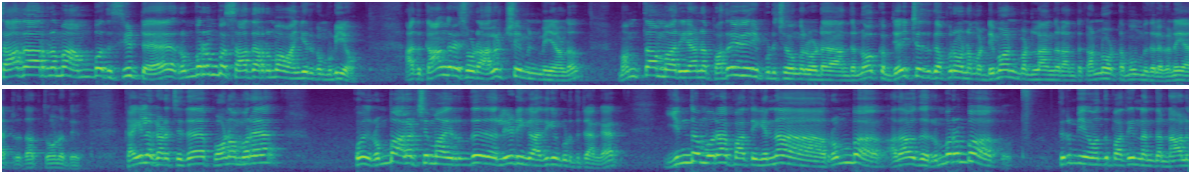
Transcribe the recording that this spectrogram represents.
சாதாரணமாக ஐம்பது சீட்டை ரொம்ப ரொம்ப சாதாரணமாக வாங்கியிருக்க முடியும். அது காங்கிரஸோட அலட்சியமின்மையாலும் மம்தா மாதிரியான பதவி பிடிச்சவங்களோட அந்த நோக்கம் ஜெயிச்சதுக்கு அப்புறம் நம்ம டிமாண்ட் பண்ணலாங்கிற அந்த கண்ணோட்டமும் இதில் வினையாற்றுதா தோணுது. கையில் கிடச்சதை போன முறை கொஞ்சம் ரொம்ப அலட்சியமாக இருந்து லீடிங் அதிகம் கொடுத்துட்டாங்க. இந்த முறை பார்த்தீங்கன்னா ரொம்ப அதாவது ரொம்ப ரொம்ப திரும்பி வந்து பார்த்திங்கன்னா இந்த நாலு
